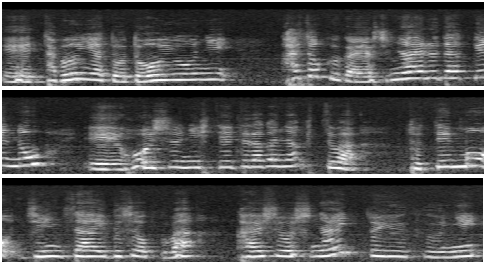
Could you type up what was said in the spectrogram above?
え多分野と同様に家族が養えるだけのえー、報酬にしていただかなくてはとても人材不足は解消しないというふうに、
